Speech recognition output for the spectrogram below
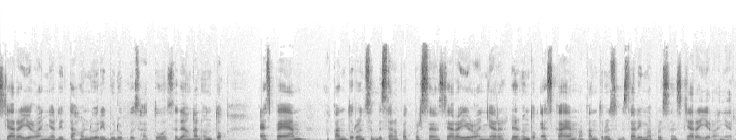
secara year on year di tahun 2021, sedangkan untuk SPM akan turun sebesar 4% secara year on year, dan untuk SKM akan turun sebesar 5% secara year on year.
